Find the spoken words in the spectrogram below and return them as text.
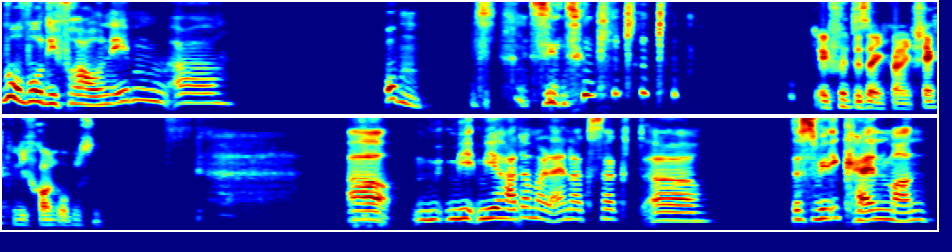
wo, wo die Frauen eben äh, oben sind. Ich finde das eigentlich gar nicht schlecht, wenn die Frauen oben sind. Äh, mir, mir hat einmal einer gesagt, äh, das will kein Mann.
